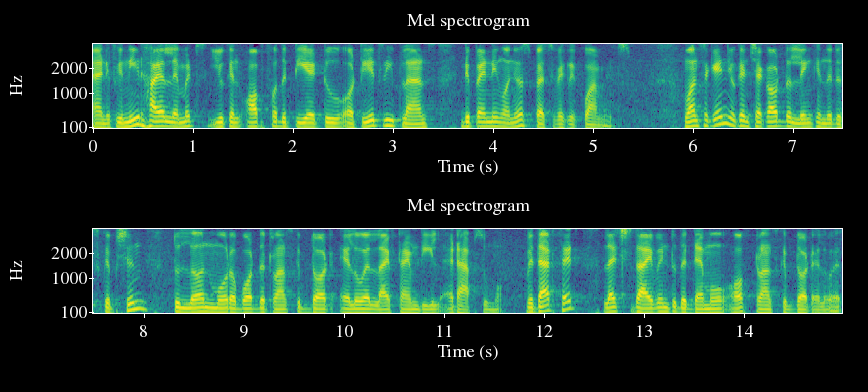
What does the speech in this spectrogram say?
And if you need higher limits, you can opt for the tier 2 or tier 3 plans depending on your specific requirements. Once again, you can check out the link in the description to learn more about the transcript.lol lifetime deal at AppSumo. With that said, let's dive into the demo of transcript.lol.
